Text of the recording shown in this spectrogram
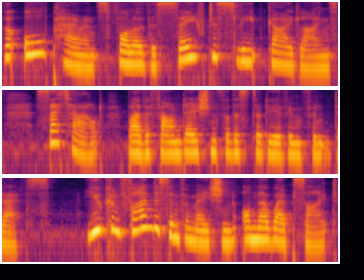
that all parents follow the Safe to Sleep guidelines set out by the Foundation for the Study of Infant Deaths. You can find this information on their website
